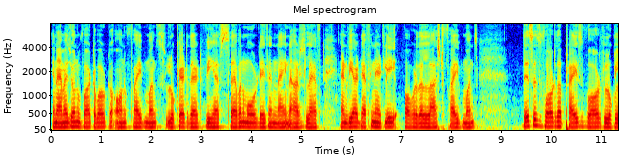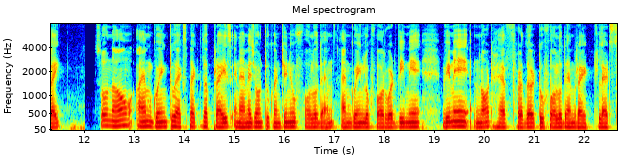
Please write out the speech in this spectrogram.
In amazon what about on 5 months? Look at that. We have 7 more days and 9 hours left and we are definitely over the last 5 months. This is what the price war look like. So now i am going to expect the price in amazon to continue follow them. I'm going look forward. We may we may not have further to follow them right? Let's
